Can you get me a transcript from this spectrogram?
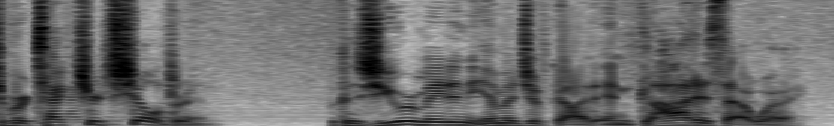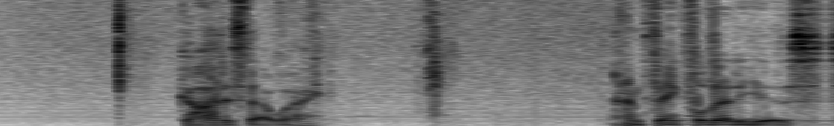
to protect your children because you were made in the image of God, and God is that way. God is that way. And I'm thankful that He is.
